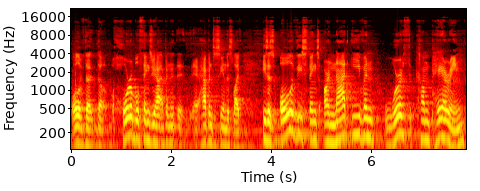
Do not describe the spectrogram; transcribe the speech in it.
all of the, the horrible things you happen, happen to see in this life. He says, all of these things are not even worth comparing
